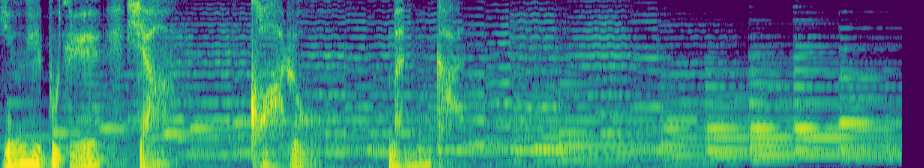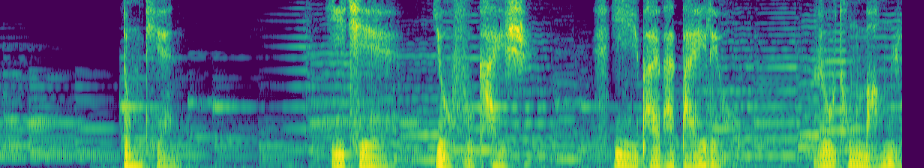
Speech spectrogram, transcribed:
犹豫不决，想跨入门天，一切又复开始。一排排白柳，如同盲人，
